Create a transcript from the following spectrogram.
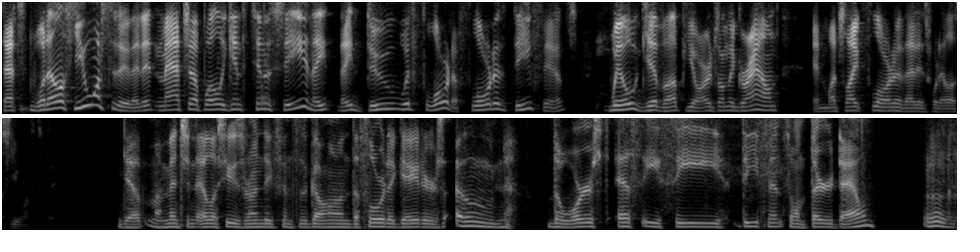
that's what LSU wants to do. They didn't match up well against Tennessee, and they they do with Florida. Florida's defense will give up yards on the ground, and much like Florida, that is what LSU wants to do. Yep. I mentioned LSU's run defense is gone. The Florida Gators own the worst SEC defense on third down. Mm.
